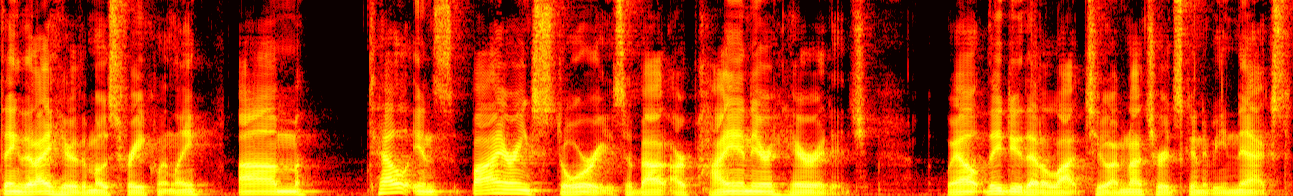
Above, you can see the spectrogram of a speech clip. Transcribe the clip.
thing that I hear the most frequently. Um, tell inspiring stories about our pioneer heritage. Well, they do that a lot too. I'm not sure it's going to be next.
